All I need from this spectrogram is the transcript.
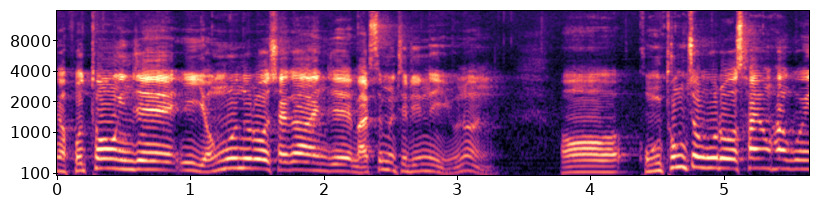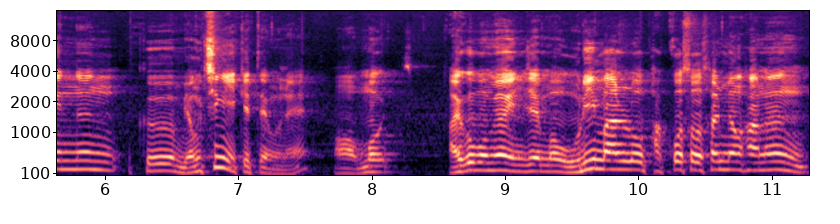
그러니까 보통 이제 이 영문으로 제가 이제 말씀을 드리는 이유는 어, 공통적으로 사용하고 있는 그 명칭이 있기 때문에 어, 뭐 알고 보면 이제 뭐 우리말로 바꿔서 설명하는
